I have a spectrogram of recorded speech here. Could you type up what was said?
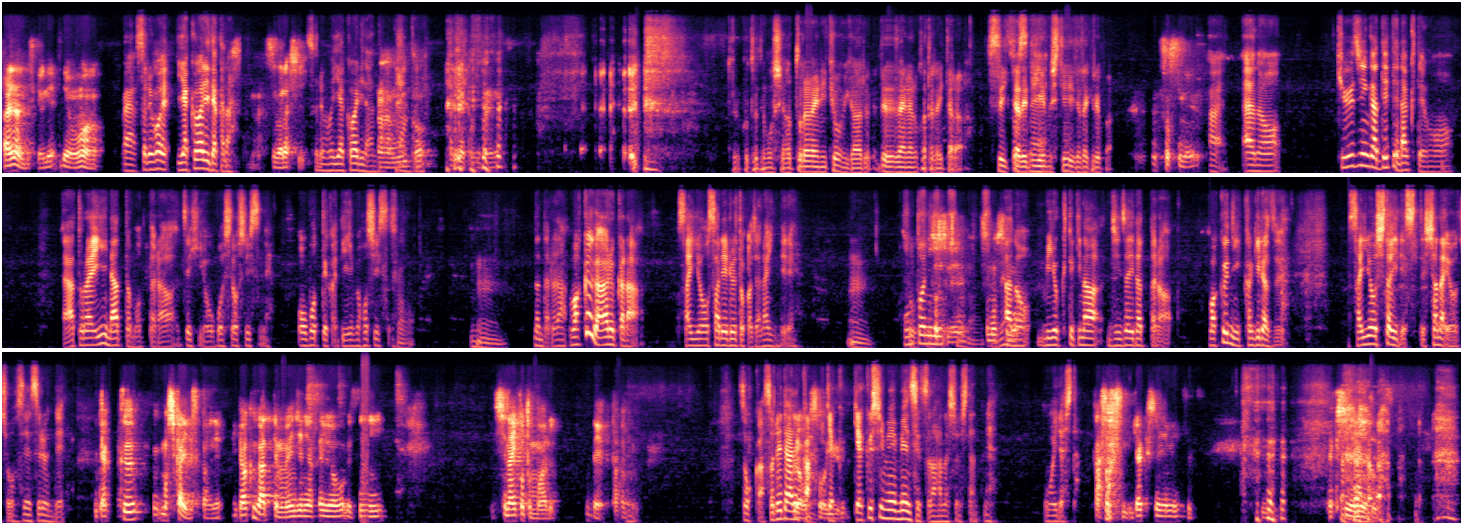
あれなんですけどね。でもまあ、それも役割だかまあら、、素晴らしい。それも役割なんで、ああ、本本当。ありがとうございます。ということで、もしアトライに興味があるデザイナーの方がいたら、ツイッターでそうですね DM していただければ。そうですね。はい。あの、求人が出てなくても、アトライいいなと思ったら、ぜひ応募してほしいですね。応募っていうか DM 欲しいですね。そう。うんうん。なんだろうな、枠があるから採用されるとかじゃないんでね。うん。本当にねあの、魅力的な人材だったら、枠に限らず、採用したいですって社内を調整するんで、逆もしかりですからね。逆があってもエンジニア採用を別にしないこともあるんで、多分。そっか、それであれか、逆逆指名面接の話をしたんだね。思い出した。あ、そうですね。逆指名面接。うん逆指名面接。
